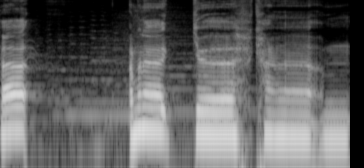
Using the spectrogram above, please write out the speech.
Uh, I'm to... Uh, um,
